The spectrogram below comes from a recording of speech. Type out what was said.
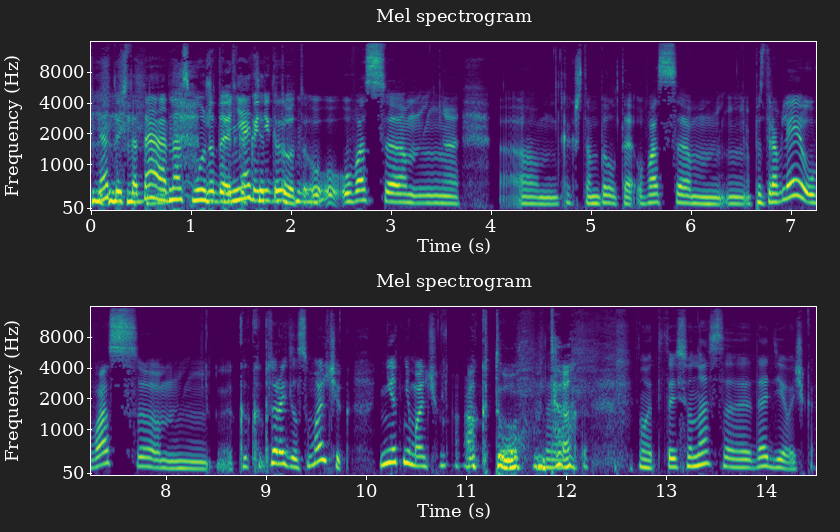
Да? То есть тогда она сможет ну, да, принять как анекдот. Это... У, вас, эм, эм, как же там было-то, у вас, эм, поздравляю, у вас, кто родился, мальчик? Нет, не мальчик. А, а кто? Да. да. Вот, то есть у нас, э, да, девочка,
